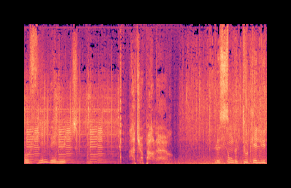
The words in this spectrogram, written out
Au fil des luttes. Radio Parleur. Le son de toutes les luttes.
